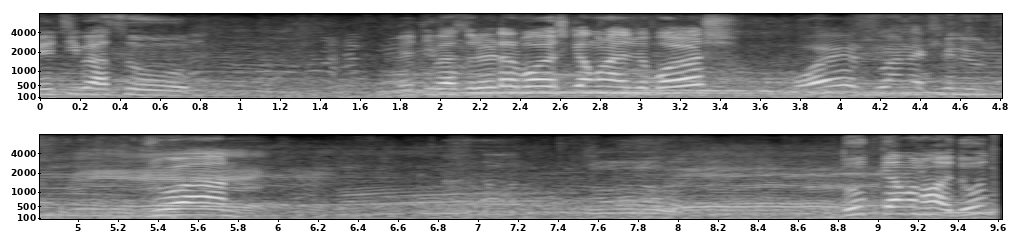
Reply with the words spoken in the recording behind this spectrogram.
বেটি বাছুর। বেটি বাছুর। এটার বয়স কেমন আসবে? বয়স? বয়স জোয়ানে খেলে উঠবে। জোয়ান। দুধ কেমন হয় দুধ?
